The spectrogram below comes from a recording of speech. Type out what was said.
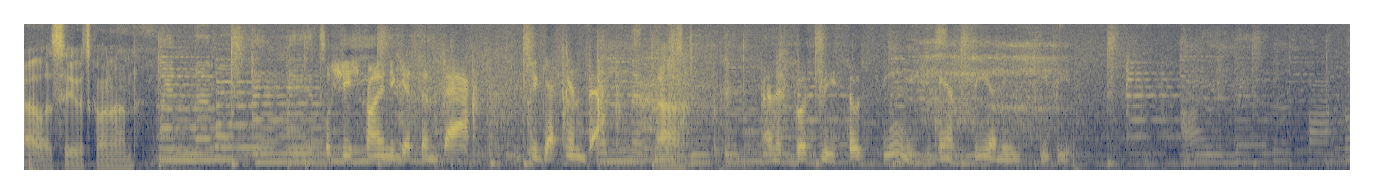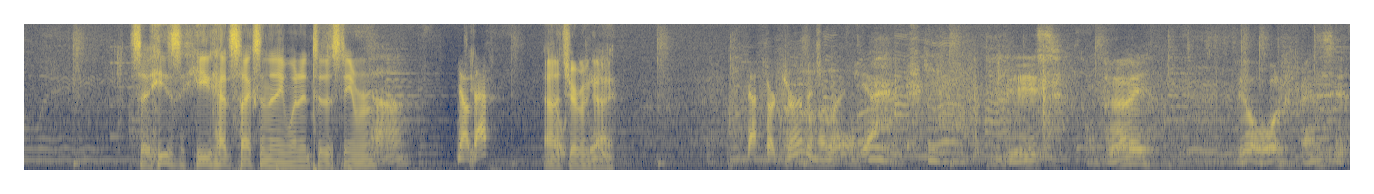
Oh, let's see what's going on. Well, she's trying to get them back, to get him back, Uh, and it's supposed to be so steamy she can't see any peepees. so he's he had sex and then he went into the steam room. Huh? Now that's Oh, no, German guy. That's our German, oh, right? Yeah. Please. Very. We are all friends here.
